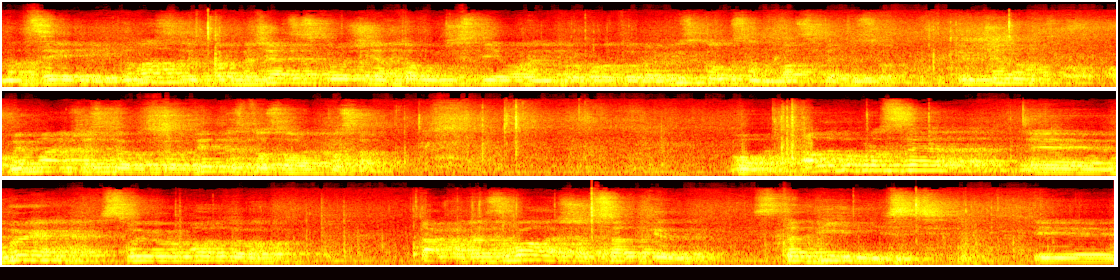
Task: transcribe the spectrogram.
на цей рік, у нас передбачається скорочення, в тому числі органів прокуратури Львівської області на 25%. Таким чином, ми маємо частково скоротити 140 посад. О, але попри все, е, ми свою роботу так організували, щоб все-таки стабільність і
